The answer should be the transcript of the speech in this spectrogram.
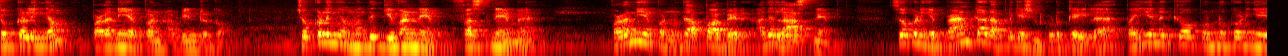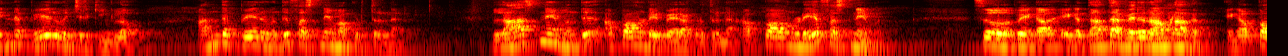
சொக்கலிங்கம் பழனியப்பன் அப்படின்னு இருக்கும். சொக்கலிங்கம் வந்து given name first name Palaniappan வந்து அப்பா பேர் அது லாஸ்ட் நேம் ஸோ இப்போ நீங்கள் பேன் கார்டு அப்ளிகேஷன் கொடுக்கையில் பையனுக்கோ பொண்ணுக்கோ நீங்கள் என்ன பேர் வச்சுருக்கீங்களோ அந்த பேர் வந்து ஃபஸ்ட் நேமாக கொடுத்துருங்க. லாஸ்ட் நேம் வந்து அப்பாவுடைய பேராக கொடுத்துருங்க. அப்பாவுடைய ஃபர்ஸ்ட் நேம் ஸோ இப்போ எங்கள் எங்கள் தாத்தா பேர் ராமநாதன். எங்கள் அப்பா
